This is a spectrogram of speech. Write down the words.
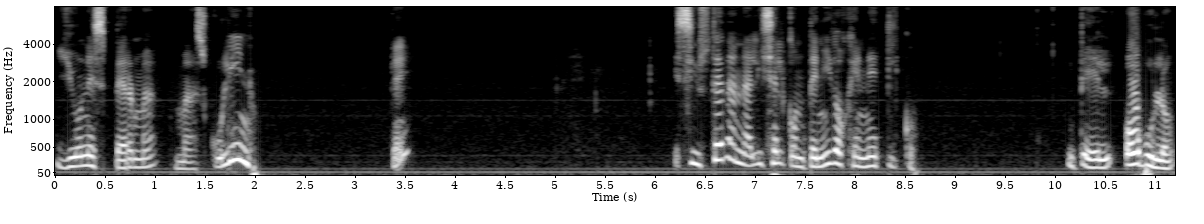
y un esperma masculino. Si usted analiza el contenido genético del óvulo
